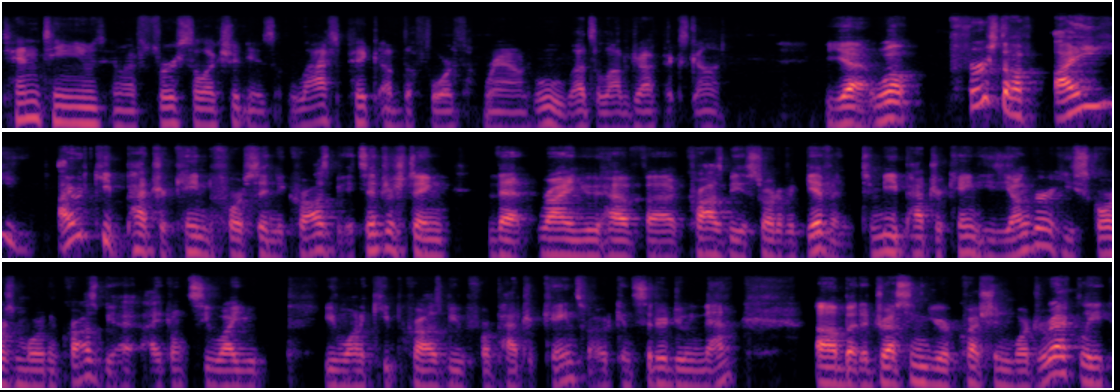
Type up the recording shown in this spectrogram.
10 teams, and my first selection is last pick of the fourth round. Ooh, that's a lot of draft picks gone. Yeah, well, first off, I I would keep Patrick Kane before Sidney Crosby. It's interesting that Ryan, you have uh, Crosby as sort of a given. To me, Patrick Kane, he's younger, he scores more than Crosby. I, I don't see why you you'd want to keep Crosby before Patrick Kane, so I would consider doing that. Uh, but addressing your question more directly,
